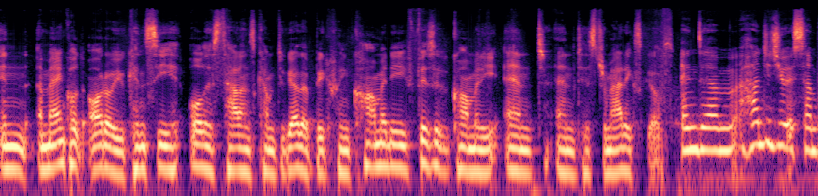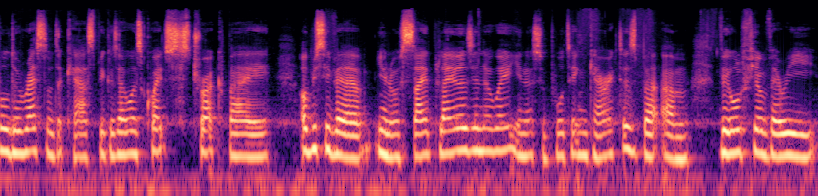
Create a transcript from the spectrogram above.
in A Man Called Otto, you can see all his talents come together between comedy, physical comedy, and and his dramatic skills. And um, how did you assemble the rest of the cast? Because I was quite struck by obviously they're you know side players in a way, you know supporting characters, but um, they all feel very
